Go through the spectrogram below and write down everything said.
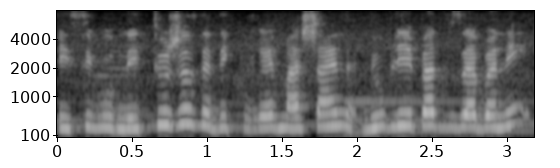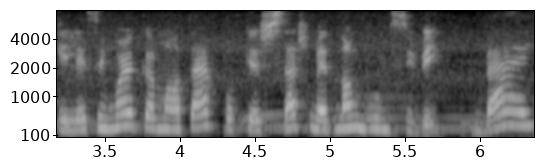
Et si vous venez tout juste de découvrir ma chaîne, n'oubliez pas de vous abonner et laissez-moi un commentaire pour que je sache maintenant que vous me suivez. Bye!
